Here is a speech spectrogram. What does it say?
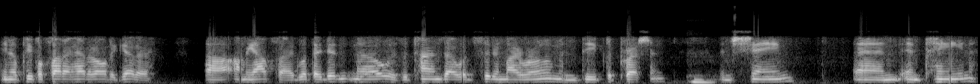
You know, people thought I had it all together uh, on the outside. What they didn't know is the times I would sit in my room in deep depression mm. and shame and and pain.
